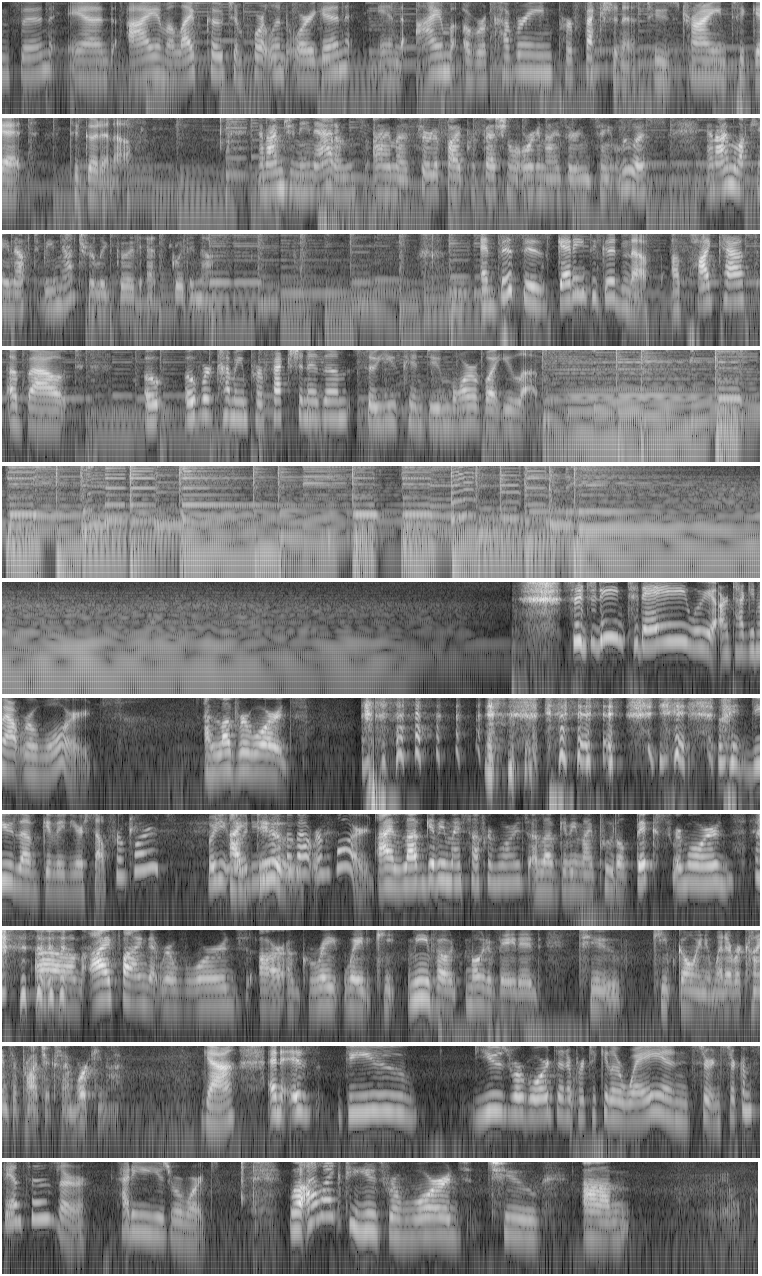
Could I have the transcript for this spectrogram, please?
Wilkinson, and I am a life coach in Portland, Oregon, and I'm a recovering perfectionist who's trying to get to good enough. And I'm Janine Adams. I'm a certified professional organizer in St. Louis, and I'm lucky enough to be naturally good at good enough. And this is Getting to Good Enough, a podcast about o- overcoming perfectionism so you can do more of what you love. So, Janine, today we are talking about rewards. I love rewards. do you love giving yourself rewards? What do you, what I do, do. you love about rewards? I love giving myself rewards. I love giving my poodle Bix rewards. um, I find that rewards are a great way to keep me vo- motivated to keep going in whatever kinds of projects I'm working on. yeah. And is do you use rewards in a particular way in certain circumstances or how do you use rewards? Well, I like to use rewards to um,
